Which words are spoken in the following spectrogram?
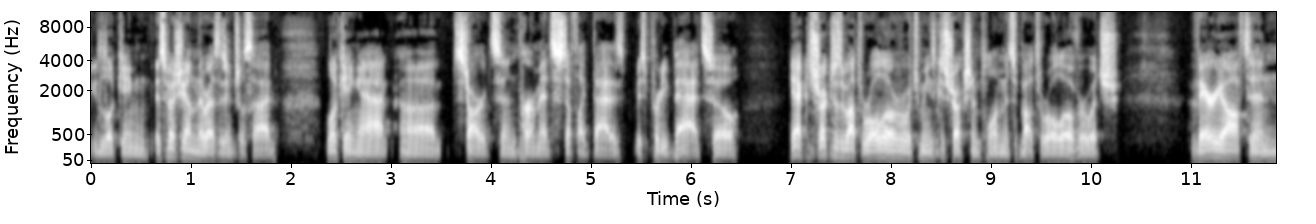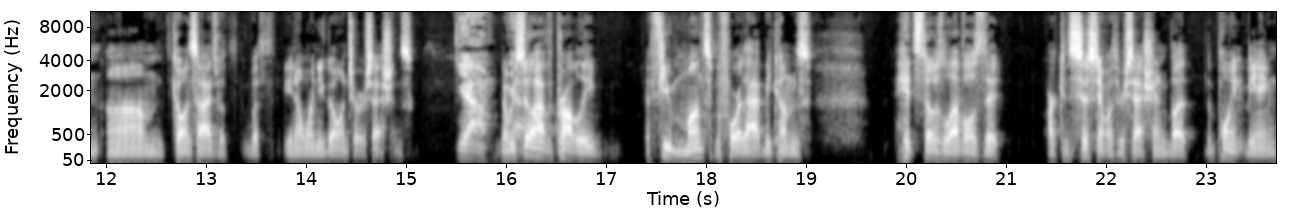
looking, especially on the residential side. looking at uh, starts and permits, stuff like that is, is pretty bad. So, yeah, construction is about to roll over, which means construction employment is about to roll over, which very often um, coincides with with you know when you go into recessions. Yeah, and we yeah. still have probably a few months before that becomes hits those levels that are consistent with recession. But the point being,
